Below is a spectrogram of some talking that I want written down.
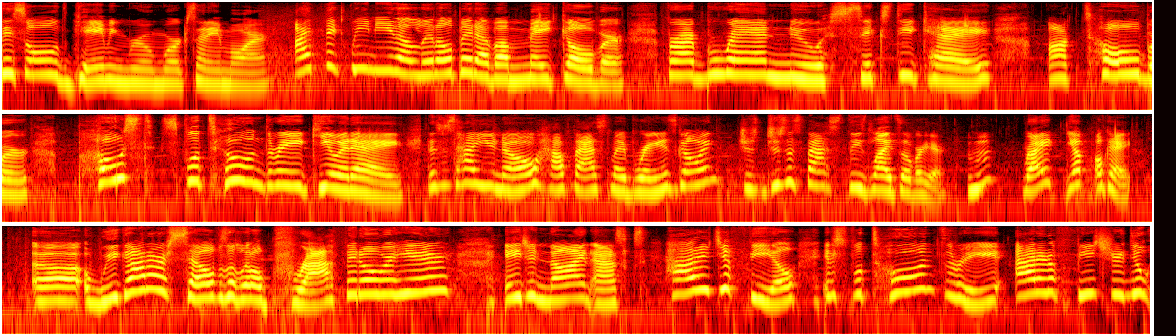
this old gaming room works anymore. I think we need a little bit of a makeover for our brand new 60k October post Splatoon 3 Q&A. This is how you know how fast my brain is going. Just just as fast as these lights over here. -hmm. Right? Yep, okay. Uh, we got ourselves a little profit over here. Agent 9 asks, how did you feel if Splatoon 3 added a feature to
